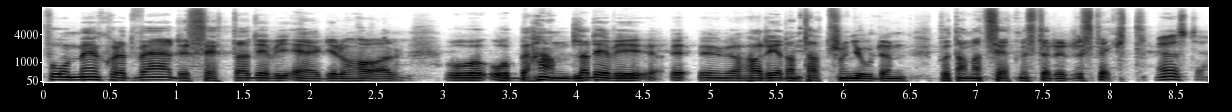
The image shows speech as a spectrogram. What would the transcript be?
få människor att värdesätta det vi äger och har och, och behandla det vi äh, har redan tagit från jorden på ett annat sätt med större respekt. Just det.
